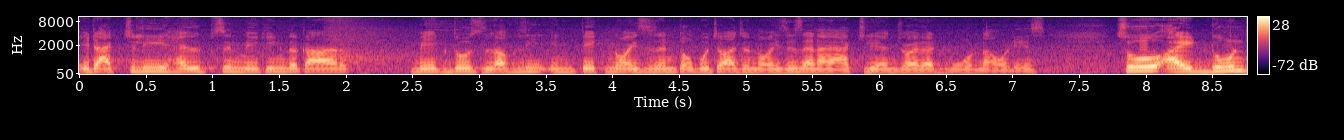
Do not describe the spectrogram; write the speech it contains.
it actually helps in making the car make those lovely intake noises and turbocharger noises and I actually enjoy that more nowadays. So I don't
